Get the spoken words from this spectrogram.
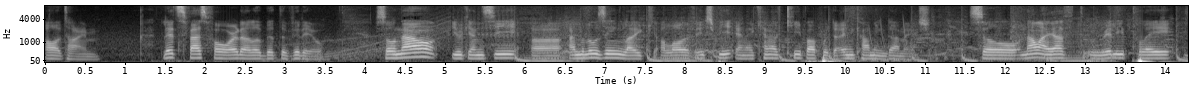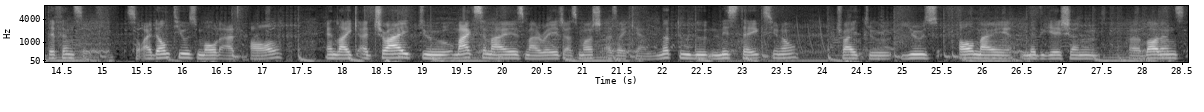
all time. Let's fast forward a little bit the video. So now you can see uh, I'm losing like a lot of HP and I cannot keep up with the incoming damage. So now I have to really play defensive. So I don't use Maul at all and like I try to maximize my rage as much as I can. Not to do mistakes, you know. Try to use all my mitigation uh, buttons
